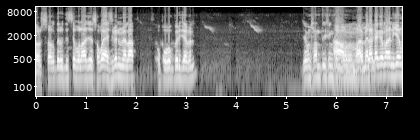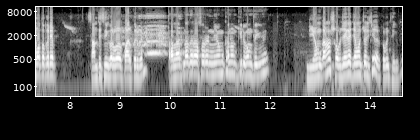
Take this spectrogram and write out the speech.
দর্শকদের উদ্দেশ্যে বলা আছে সবাই আসবেন মেলা উপভোগ করে যাবেন। যেমন শান্তি শৃঙ্খলা হ্যাঁ মেলাটাকে মানে নিজের মতো করে শান্তি শৃঙ্খলভাবে পার করবেন। তাহলে আপনাদের আসরের নিয়ম কানুন কীরকম থাকবে? নিয়ম কানুন সব জায়গায় যেমন চলছে ওরকমই থাকবে।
